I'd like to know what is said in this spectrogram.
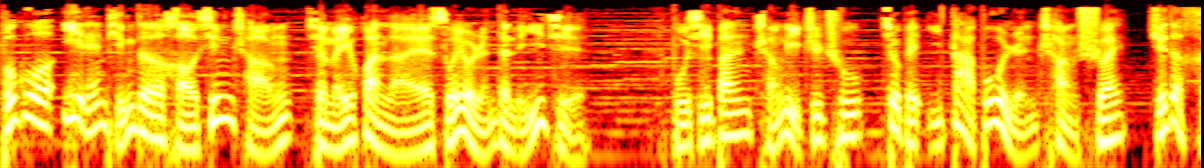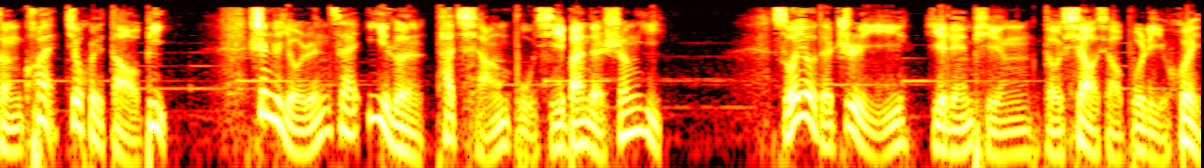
不过，叶连平的好心肠却没换来所有人的理解。补习班成立之初就被一大波人唱衰，觉得很快就会倒闭。甚至有人在议论他抢补习班的生意，所有的质疑，叶连平都笑笑不理会。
